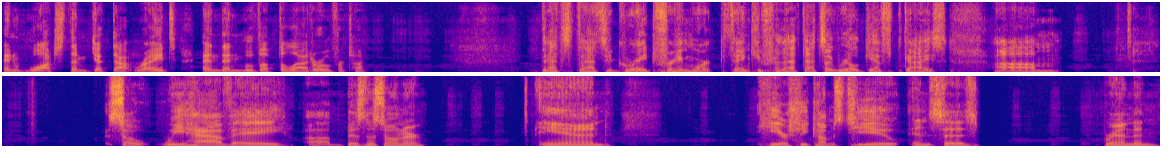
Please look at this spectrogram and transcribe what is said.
and watch them get that right and then move up the ladder over time. That's that's a great framework. Thank you for that. That's a real gift, guys. Um, so we have a uh, business owner and he or she comes to you and says Brenden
